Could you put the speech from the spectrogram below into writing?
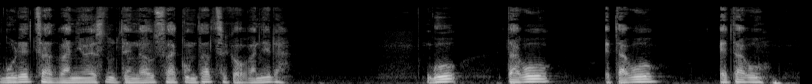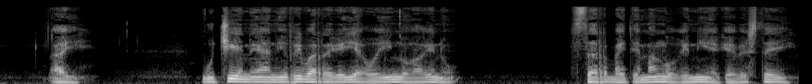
guretzat baino ez duten gauza kontatzeko gainera. Gu, eta gu, eta gu, eta gu. Ai, gutxienean irribarre gehiago egingo bagenu, zerbait emango genieke bestei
